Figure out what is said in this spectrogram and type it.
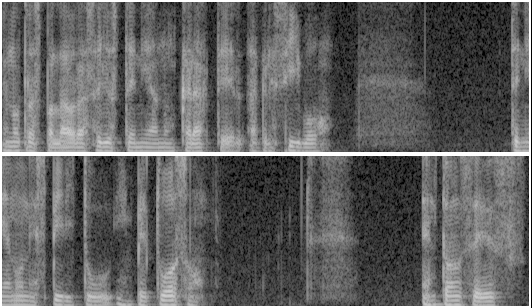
En otras palabras, ellos tenían un carácter agresivo, tenían un espíritu impetuoso. Entonces,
